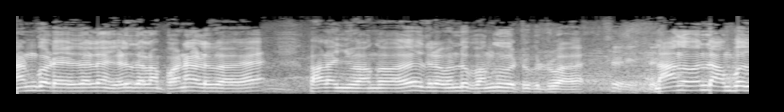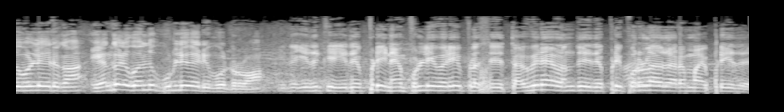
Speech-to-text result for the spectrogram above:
நன்கொடை இதெல்லாம் எழுதலாம் பணம் எழுதுவாங்க காலாஞ்சி வாங்குவாங்க இதில் வந்து பங்கு பெற்றுக்கிட்டுருவாங்க. சரி, நாங்கள் வந்து ஐம்பது புள்ளி இருக்கோம் எங்களுக்கு வந்து புள்ளி வரி போட்டுருவோம். இது இதுக்கு இது எப்படிண்ணே புள்ளி வரி ப்ளஸ் தவிர வந்து இது எப்படி பொருளாதாரமா எப்படி இது?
